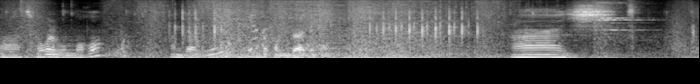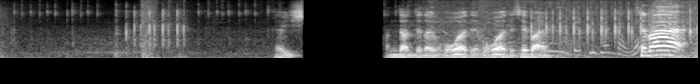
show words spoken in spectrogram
아 저걸 못 먹어? 안돼 안돼. 무조건 밀어야 돼 아이씨. 야 이씨. 안돼 안돼. 나 이거 먹어야 돼 먹어야 돼. 제발? 제발! 아!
